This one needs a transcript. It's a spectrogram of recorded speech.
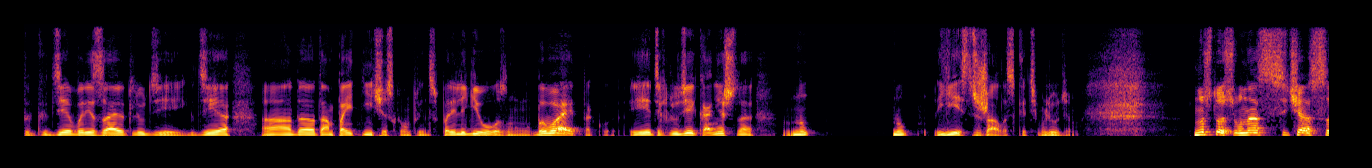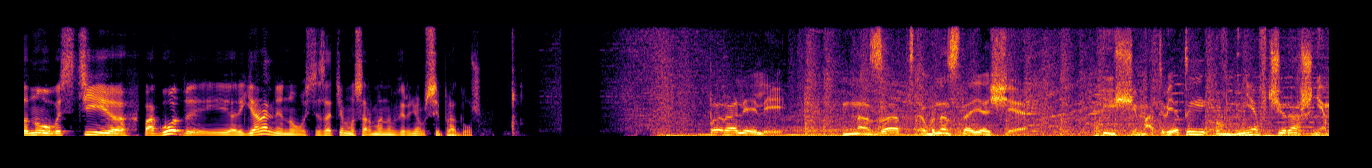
где вырезают людей, где э, да, там по этническому принципу, по религиозному. Бывает такое. И этих людей, конечно, ну, ну, есть жалость к этим людям. Ну что ж, у нас сейчас новости погоды и региональные новости. Затем мы с Арменом вернемся и продолжим. Параллели. Назад в настоящее. Ищем ответы в дне вчерашнем.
